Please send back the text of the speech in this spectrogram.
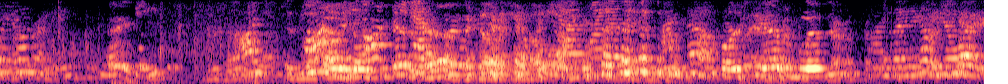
Play one? Hey, On, It goes together, yeah. First you had the blizzard, And then you go yeah,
